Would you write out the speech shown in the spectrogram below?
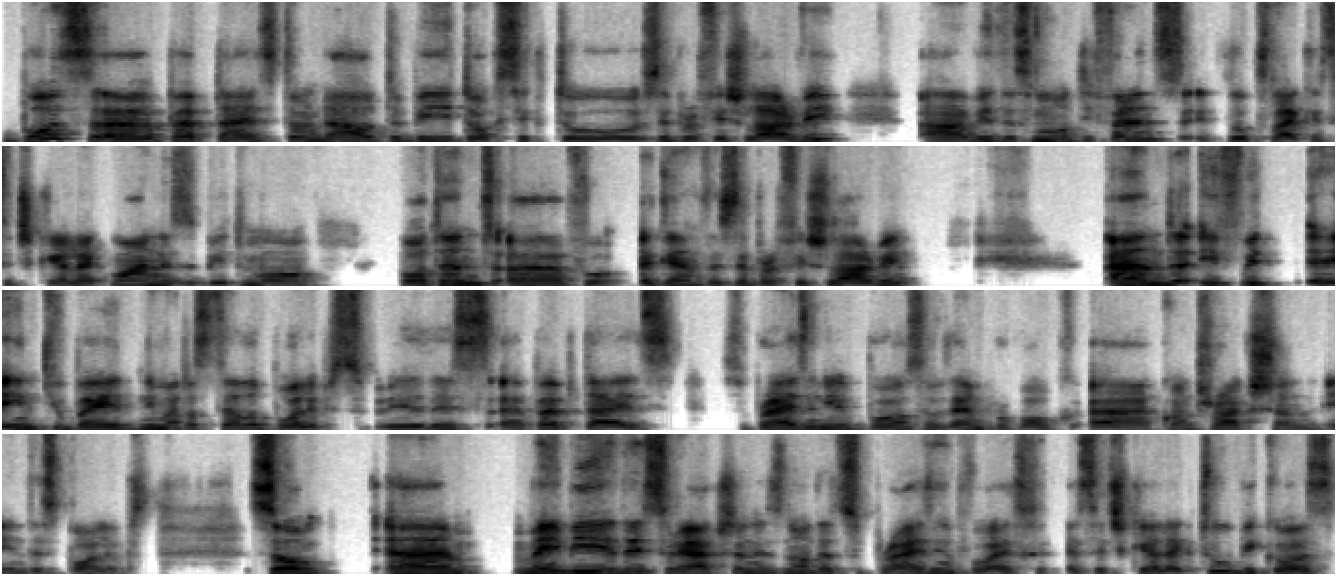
both peptides turned out to be toxic to zebrafish larvae with a small difference. It looks like SHK like one is a bit more potent uh, for against the zebrafish larvae. And if we uh, incubate nematostella polyps with these uh, peptides, surprisingly, both of them provoke contraction in these polyps. So um, maybe this reaction is not that surprising for SHK-like2 because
